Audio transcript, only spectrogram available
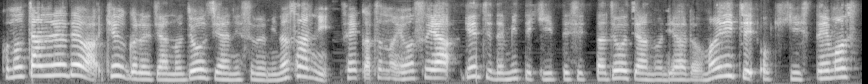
このチャンネルでは、旧グルジアのジョージアに住む皆さんに、生活の様子や、現地で見て聞いて知ったジョージアのリアルを毎日お聞きしています。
